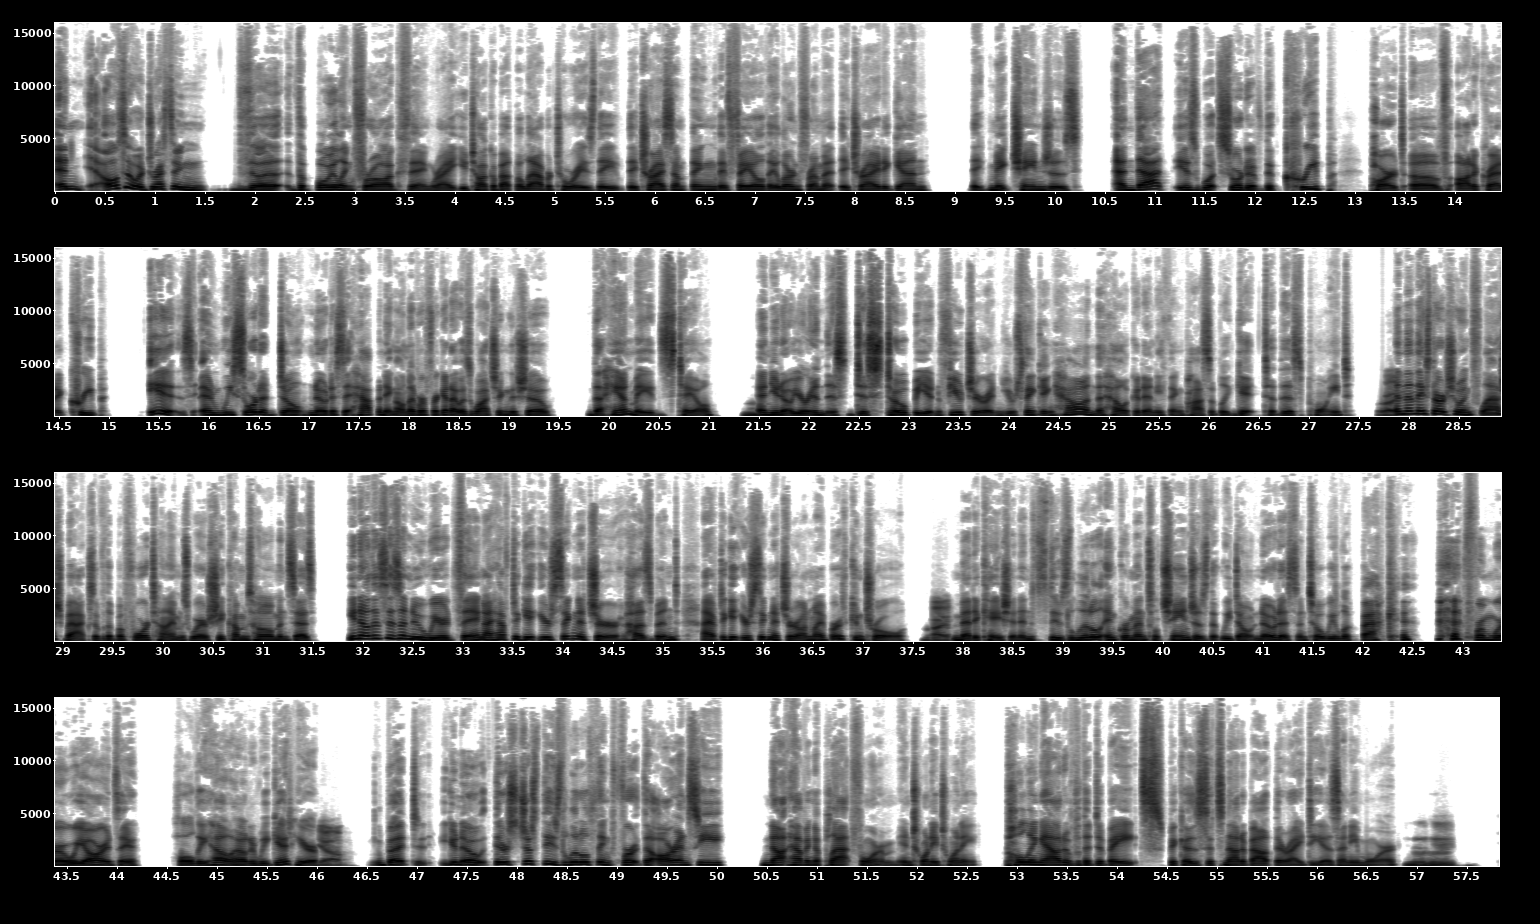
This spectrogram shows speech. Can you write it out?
and also addressing the the boiling frog thing, right? You talk about the laboratories. They they try something, they fail, they learn from it, they try it again, they make changes. And that is what sort of the creep part of autocratic creep is. And we sort of don't notice it happening. I'll never forget I was watching the show The Handmaid's Tale. Mm-hmm. And you know, you're in this dystopian future and you're thinking, how in the hell could anything possibly get to this point? Right. And then they start showing flashbacks of the before times where she comes home and says, you know, this is a new weird thing. I have to get your signature, husband. I have to get your signature on my birth control right. medication. And it's these little incremental changes that we don't notice until we look back from where we are and say, holy hell, how did we get here? Yeah. But, you know, there's just these little things for the RNC not having a platform in 2020, pulling out of the debates because it's not about their ideas anymore. Mm-hmm.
